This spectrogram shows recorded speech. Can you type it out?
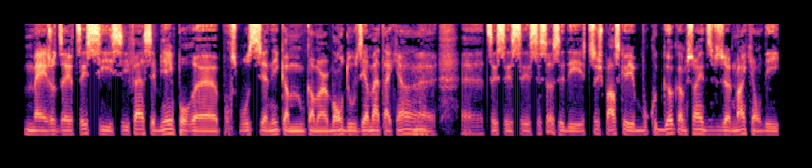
Mais je veux dire, tu sais, s'il si, fait assez bien pour euh, pour se positionner comme comme un bon douzième attaquant, mm. euh, euh, tu sais, c'est ça. C'est des, tu sais, je pense qu'il y a beaucoup de gars comme ça individuellement qui ont des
